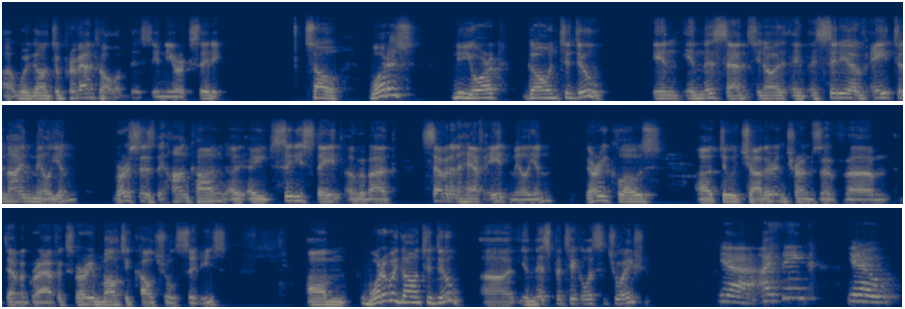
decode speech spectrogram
uh, we're going to prevent all of this in New York City. So, what is New York going to do in in this sense? You know, a, a city of eight to nine million versus the Hong Kong, a, a city state of about seven and a half, eight million, very close uh, to each other in terms of um, demographics, very multicultural cities. Um, what are we going to do uh, in this particular situation? Yeah, I think, you know,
